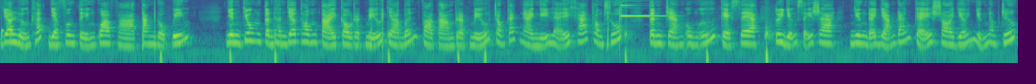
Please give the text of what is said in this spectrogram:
do lượng khách và phương tiện qua phà tăng đột biến. Nhìn chung, tình hình giao thông tại cầu Rạch Miễu và bến phà tạm Rạch Miễu trong các ngày nghỉ lễ khá thông suốt. Tình trạng ủng ứ kẹt xe tuy vẫn xảy ra nhưng đã giảm đáng kể so với những năm trước.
